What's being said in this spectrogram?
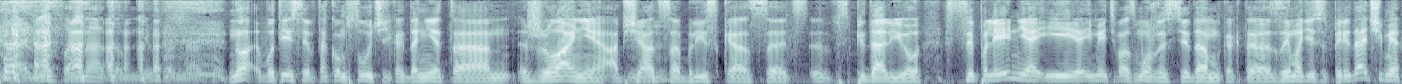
Да, не фанатам, не фанатам. Но вот если в таком случае, когда нет а, желания общаться близко с с педалью сцепления и иметь возможности там как-то взаимодействовать с передачами,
